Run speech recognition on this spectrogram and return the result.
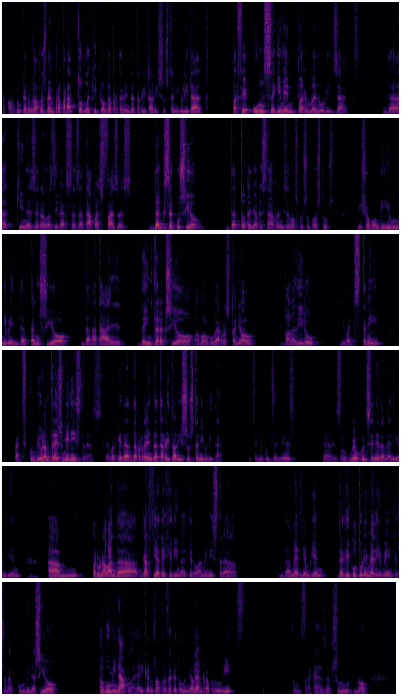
Recordo que nosaltres vam preparar tot l'equip del Departament de Territori i Sostenibilitat per fer un seguiment permenoritzat de quines eren les diverses etapes, fases d'execució de tot allò que estava previst en els pressupostos. I això vol dir un nivell de tensió, de detall, d'interacció amb el govern espanyol, val a dir-ho, i vaig tenir, vaig conviure amb tres ministres, eh, perquè era Departament de Territori i Sostenibilitat conseller Puigdellers, que és el meu conseller de Medi Ambient. Um, per una banda, García Tejerina, que era la ministra de Medi Ambient, d'Agricultura i Medi Ambient, que és una combinació abominable, eh? i que nosaltres a Catalunya l'hem reproduït. És un fracàs absolut, no?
